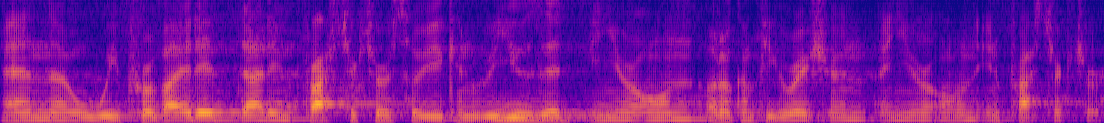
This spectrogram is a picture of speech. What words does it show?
And uh, we provided that infrastructure so you can reuse it in your own auto configuration and your own infrastructure.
